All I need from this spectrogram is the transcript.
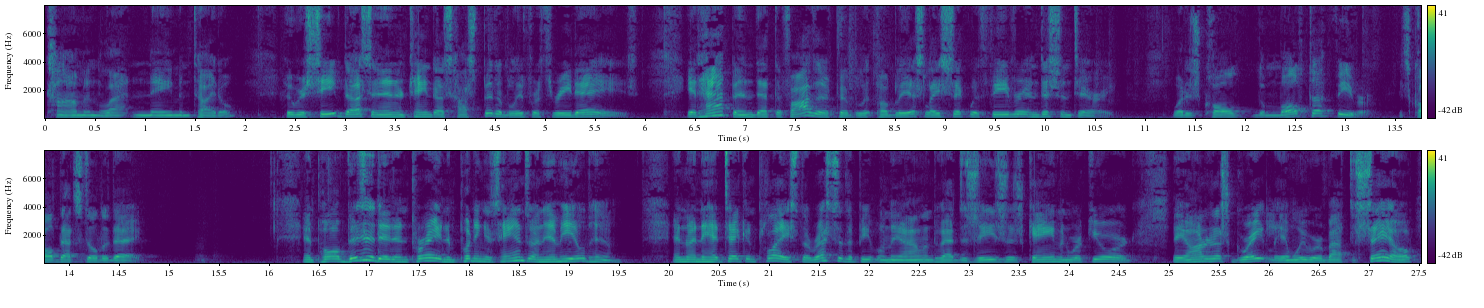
common Latin name and title. Who received us and entertained us hospitably for three days. It happened that the father of Publius lay sick with fever and dysentery, what is called the Malta fever. It's called that still today. And Paul visited and prayed, and putting his hands on him, healed him. And when they had taken place, the rest of the people in the island who had diseases came and were cured. They honored us greatly, and we were about to sail.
